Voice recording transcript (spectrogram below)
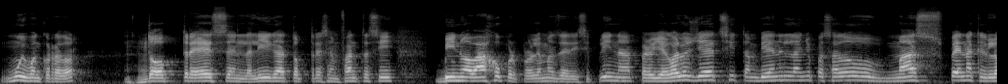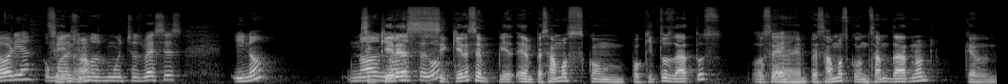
muy buen corredor, top 3 en la liga, top 3 en fantasy, vino abajo por problemas de disciplina, pero llegó a los Jets y también el año pasado más pena que gloria, como decimos muchas veces, y no, no, si quieres, Si quieres empezamos con poquitos datos. O sea, empezamos con Sam Darnold, que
